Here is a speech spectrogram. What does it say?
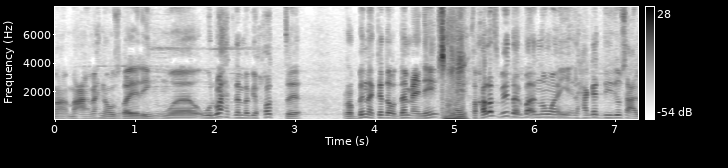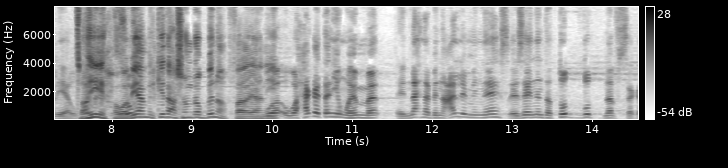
مع, مع إحنا وصغيرين. و... والواحد لما بيحط ربنا كده قدام عينيه. صحيح. فخلاص بيقدر بقى إن هو إيه الحاجات دي يدوس عليها. صحيح هو بيعمل كده عشان ربنا فيعني. وحاجة تانية مهمة إن إحنا بنعلم الناس إزاي إن أنت تضبط نفسك.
